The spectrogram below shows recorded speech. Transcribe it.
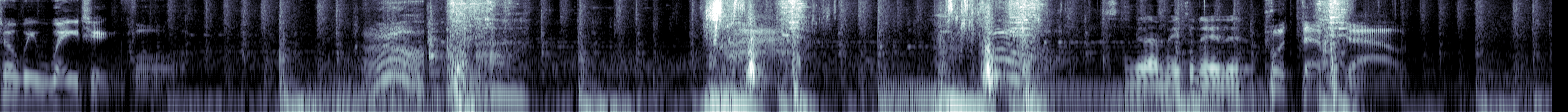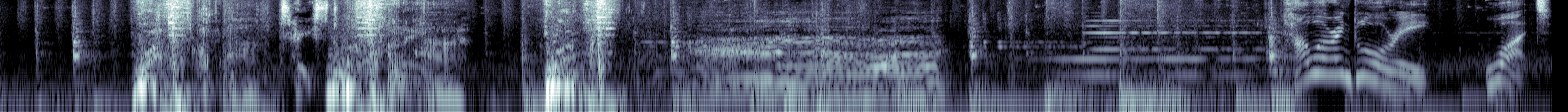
What are we waiting for? Sangramento nele. Put them down. Taste my flame. Power and glory. What?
